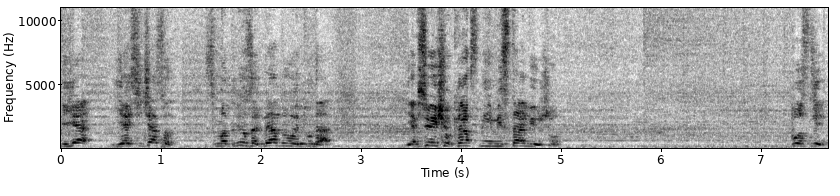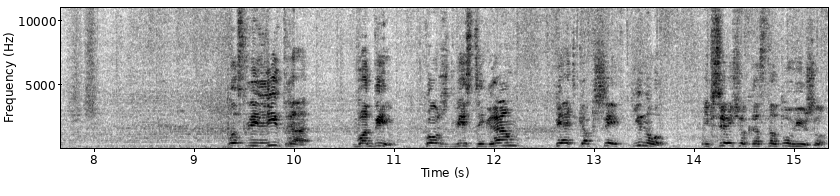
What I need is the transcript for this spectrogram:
И Я, я сейчас вот смотрю, заглядываю туда. Я все еще красные места вижу. После, после литра воды, ковш 200 грамм, 5 ковшей вкинул и все еще красноту вижу.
